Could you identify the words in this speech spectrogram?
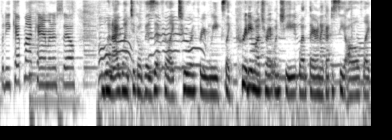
but he kept my camera a cell. When I went to go visit for like two or three weeks, like pretty much right when she went there, and I got to see all of like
